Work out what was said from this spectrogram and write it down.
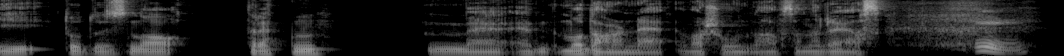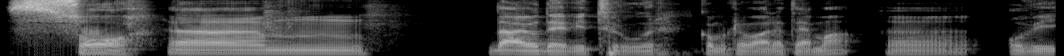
i 2013 med en moderne versjon av San Andreas. Mm. Så ehm, det er jo det vi tror kommer til å være tema. eh, og vi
